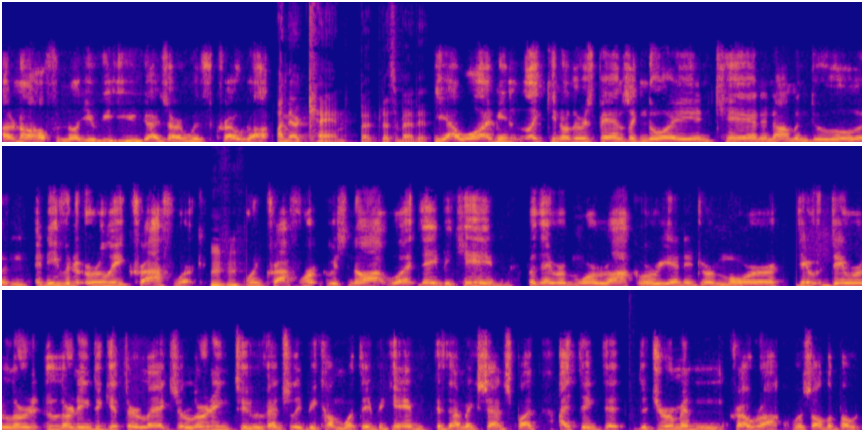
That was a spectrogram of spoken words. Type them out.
I don't know how familiar you, you guys are with krautrock. I know can, but that's about it. Yeah, well, I mean, like you know, there was bands like Neu and Can and Amon Düül and and even early Kraftwerk mm-hmm. when Kraftwerk was not what they became, but they were more rock oriented or more they they were learn, learning to get their legs or learning to eventually become what they became, if that makes sense. But I think that the German krautrock was all about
